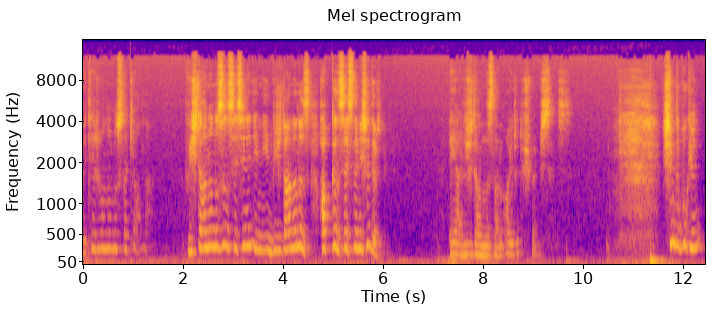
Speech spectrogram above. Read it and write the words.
ve derununuzdaki Allah. Vicdanınızın sesini dinleyin. Vicdanınız hakkın seslenişidir. Eğer vicdanınızdan ayrı düşmemişseniz. Şimdi bugün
